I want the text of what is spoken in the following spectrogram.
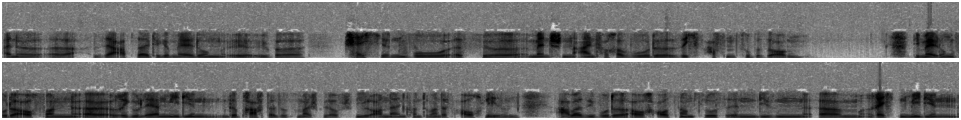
eine äh, sehr abseitige Meldung äh, über Tschechien, wo es für Menschen einfacher wurde, sich Waffen zu besorgen. Die Meldung wurde auch von äh, regulären Medien gebracht, also zum Beispiel auf Spiel Online konnte man das auch lesen, aber sie wurde auch ausnahmslos in diesen ähm, rechten Medien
